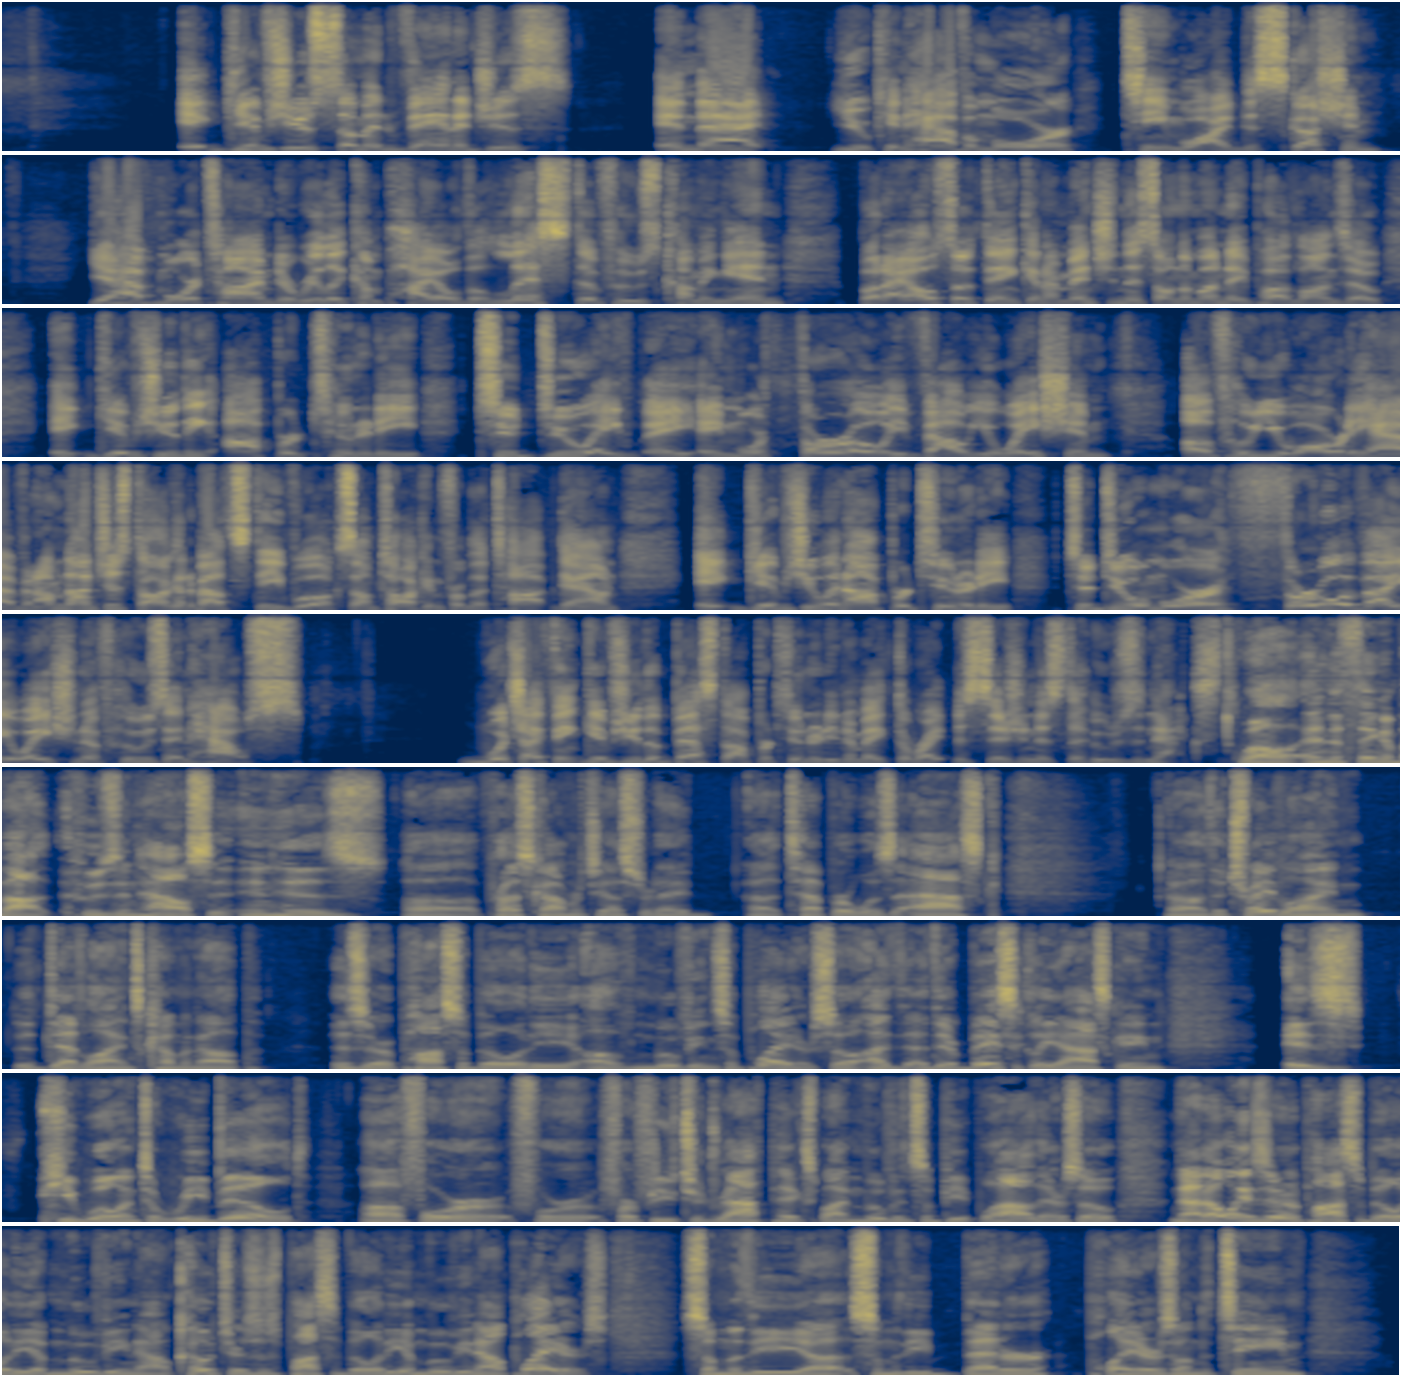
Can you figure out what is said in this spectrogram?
It gives you some advantages in that you can have a more team wide discussion. You have more time to really compile the list of who's coming in. But I also think, and I mentioned this on the Monday pod, Lonzo, it gives you the opportunity to do a, a, a more thorough evaluation of who you already have. And I'm not just talking about Steve Wilks, I'm talking from the top down. It gives you an opportunity to do a more thorough evaluation of who's in house which I think gives you the best opportunity to make the right decision as to who's next. Well, and the thing about who's in house in his uh, press conference yesterday, uh, Tepper was asked uh, the trade line, the deadline's coming up. Is there a possibility of moving some players? So I, they're basically asking, is he willing to rebuild? Uh, for for for future draft picks by moving some people out there. So not only is there a possibility of moving out coaches, there's a possibility of moving out players some of the uh, some of the better players on the team.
